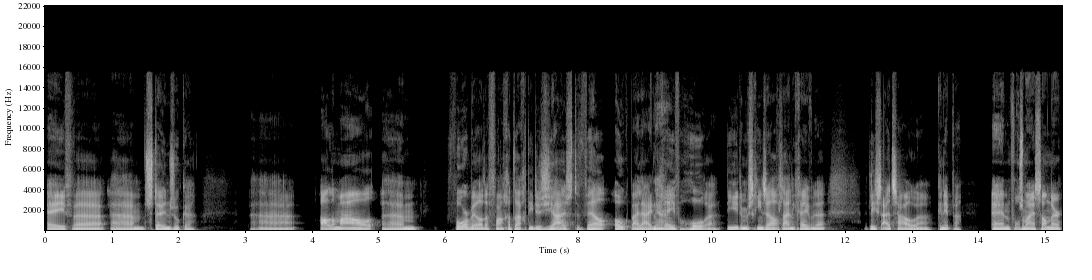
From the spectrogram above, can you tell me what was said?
Even um, steun zoeken. Uh, allemaal um, voorbeelden van gedrag die dus juist wel ook bij leidinggeven ja. horen. Die je er misschien zelf als leidinggevende het liefst uit zou uh, knippen. En volgens mij, Sander,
